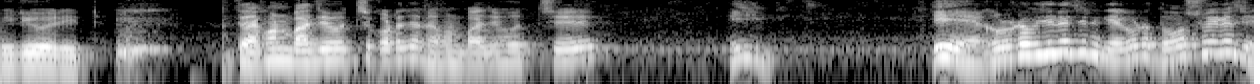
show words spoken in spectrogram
ভিডিও এডিট তো এখন বাজে হচ্ছে কটা জানো? এখন বাজে হচ্ছে, এই এই এগারোটা বেজে গেছে নাকি? এগারোটা দশ হয়ে গেছে?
